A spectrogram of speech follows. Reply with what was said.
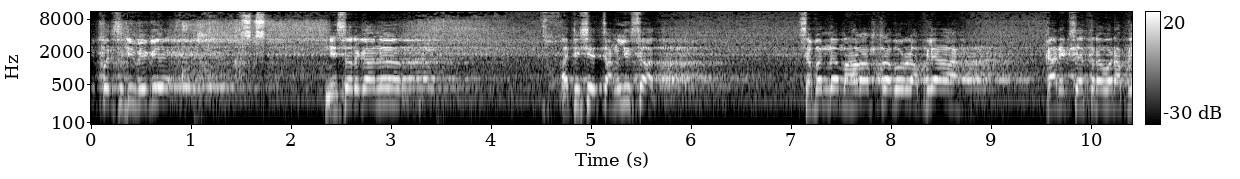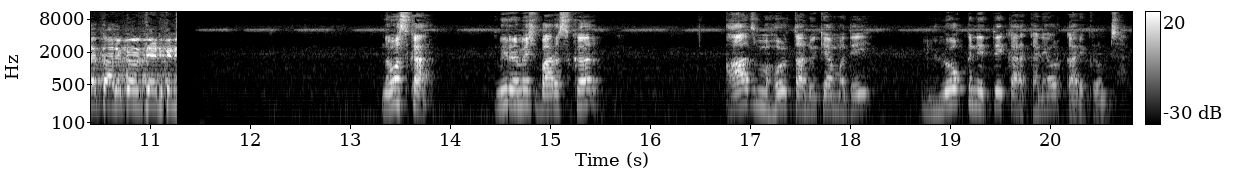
परिस्थिती वेगळी आहे. निसर्गानं अतिशय चांगली साथ संबंध महाराष्ट्राबरोबर आपल्या कार्यक्षेत्रावर आपल्या तालुक्यावर त्या ठिकाणी नमस्कार. मी रमेश बारसकर. आज महोळ तालुक्यामध्ये लोकनेते कारखान्यावर कार्यक्रम झाला.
